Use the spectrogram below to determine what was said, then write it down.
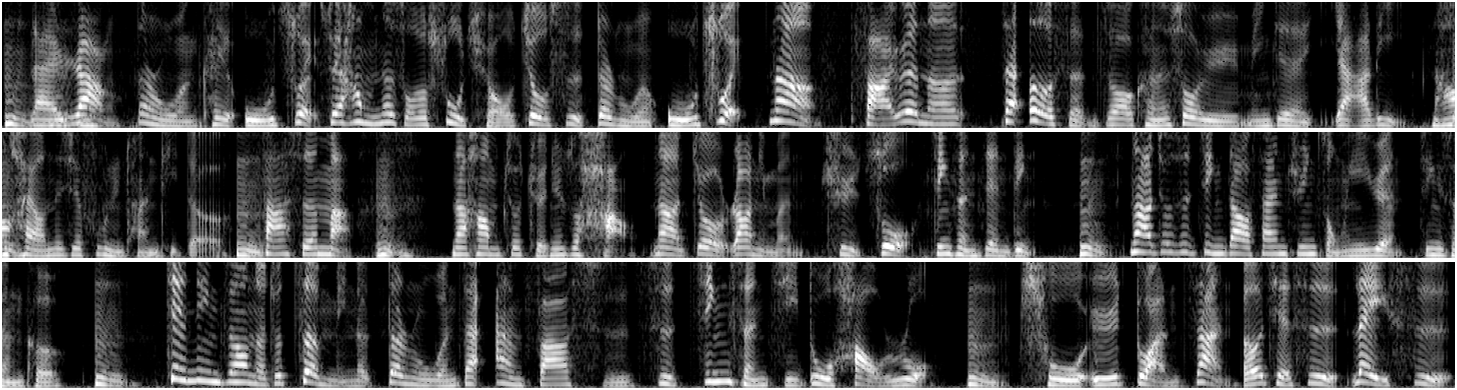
嗯来让邓汝文可以无罪，所以他们那时候的诉求就是邓汝文无罪。那法院呢，在二审之后，可能受于民间的压力，然后还有那些妇女团体的发声嘛，嗯，那他们就决定说好，那就让你们去做精神鉴定，嗯，那就是进到三军总医院精神科。嗯，鉴定之后呢，就证明了邓如文在案发时是精神极度耗弱，嗯，处于短暂而且是类似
